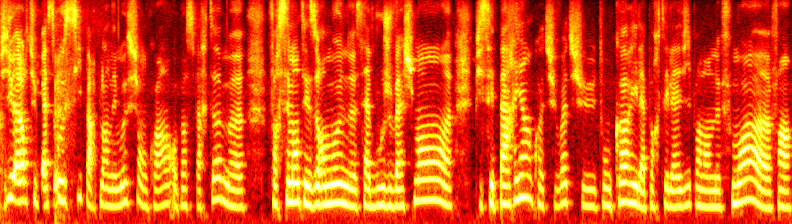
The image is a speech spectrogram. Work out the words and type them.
Puis alors tu passes aussi par plein d'émotions quoi. Hein. Au postpartum, forcément tes hormones ça bouge vachement. puis c'est pas rien quoi. Tu vois, tu, ton corps il a porté la vie pendant neuf mois. Enfin,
